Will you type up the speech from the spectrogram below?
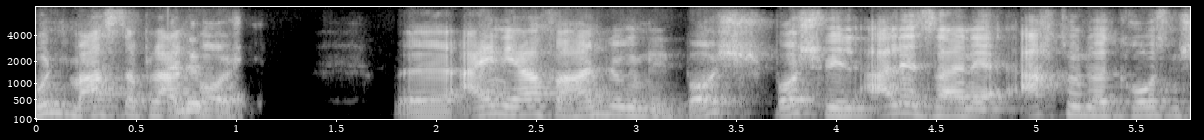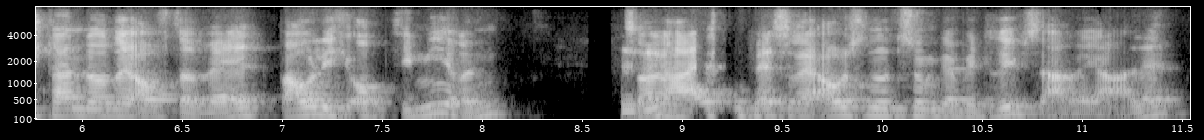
Und Masterplan also, Bosch. Äh, ein Jahr Verhandlungen mit Bosch. Bosch will alle seine 800 großen Standorte auf der Welt baulich optimieren. Soll mhm. heißen, bessere Ausnutzung der Betriebsareale.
